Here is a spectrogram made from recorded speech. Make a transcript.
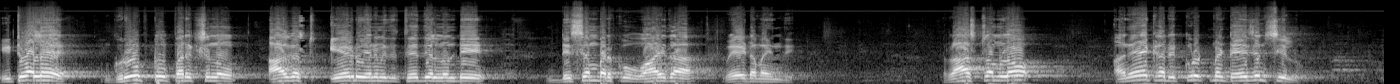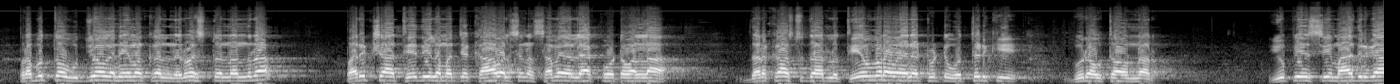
ఇటీవలే గ్రూప్ టూ పరీక్షను ఆగస్టు ఏడు ఎనిమిది తేదీల నుండి డిసెంబర్కు వాయిదా వేయడమైంది. రాష్ట్రంలో అనేక రిక్రూట్మెంట్ ఏజెన్సీలు ప్రభుత్వ ఉద్యోగ నియామకాలు నిర్వహిస్తున్నందున పరీక్షా తేదీల మధ్య కావలసిన సమయం లేకపోవటం వల్ల దరఖాస్తుదారులు తీవ్రమైనటువంటి ఒత్తిడికి గురవుతా ఉన్నారు. యూపీఎస్సీ మాదిరిగా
